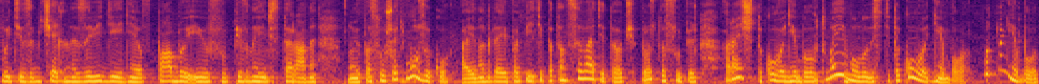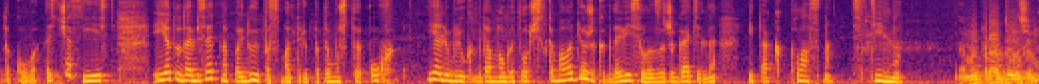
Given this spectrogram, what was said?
в эти замечательные заведения, в пабы и в пивные рестораны, но и послушать музыку, а иногда и попеть и потанцевать. Это вообще просто супер. Раньше такого не было. Вот в моей молодости такого не было. Вот ну не было такого. А сейчас есть. И я туда обязательно пойду и посмотрю, потому что, ух, я люблю, когда много творческой молодежи, когда весело, зажигательно и так классно, стильно. А мы продолжим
